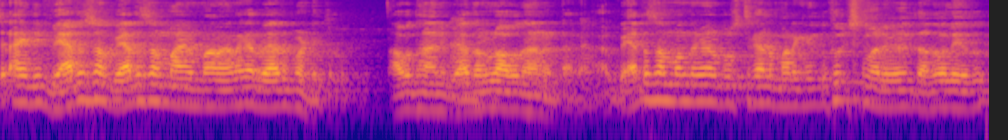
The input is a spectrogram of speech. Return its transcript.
సరే ఆయన వేద వేద మా నాన్నగారు వేద పండితుడు అవధాని వేదంలో అవధాని అంటారు. వేద సంబంధమైన పుస్తకాలు మనకి ఎందుకు వచ్చి మనం ఏం చదవలేదు?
